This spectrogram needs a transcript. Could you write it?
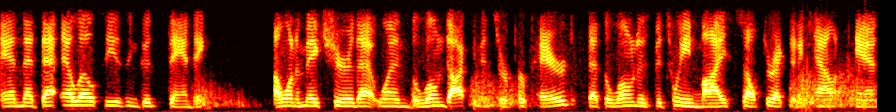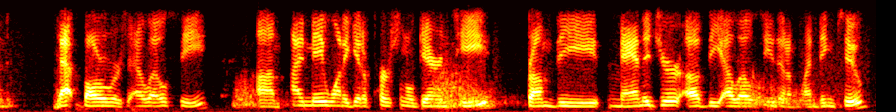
and that that LLC is in good standing. I want to make sure that when the loan documents are prepared, that the loan is between my self-directed account and that borrower's LLC. Um, I may want to get a personal guarantee from the manager of the LLC that I'm lending to.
